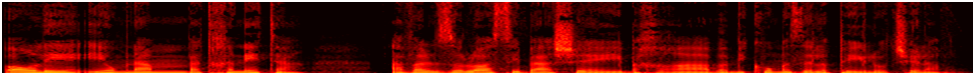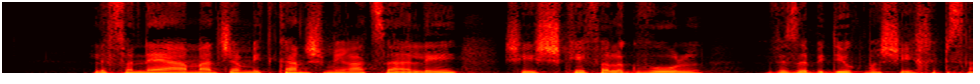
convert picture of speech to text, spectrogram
אורלי היא אמנם בת חניתה, אבל זו לא הסיבה שהיא בחרה במיקום הזה לפעילות שלה. לפניה עמד שם מתקן שמירה צה"לי שהשקיף על הגבול, וזה בדיוק מה שהיא חיפשה.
